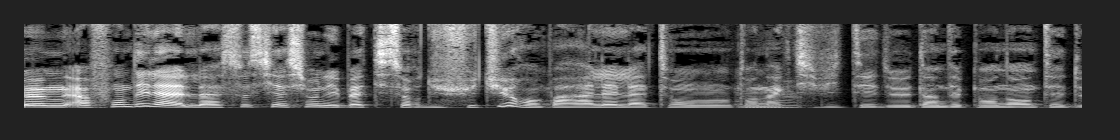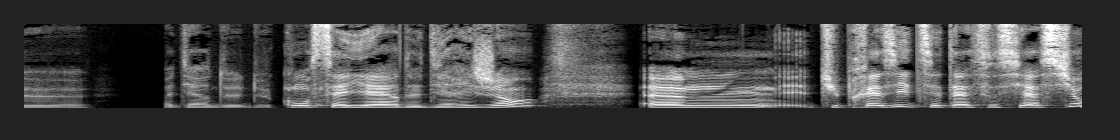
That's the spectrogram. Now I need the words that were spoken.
euh, as fondé la- l'association Les Bâtisseurs du Futur en parallèle à ton, ton Ouais. activité d'indépendante et de, on va dire, de, de conseillère, de dirigeant. Euh, tu présides cette association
